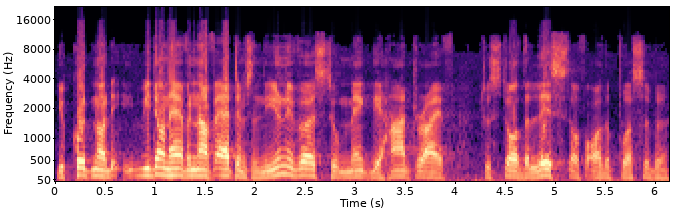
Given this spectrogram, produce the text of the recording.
you could not, we don't have enough atoms in the universe to make the hard drive to store the list of all the possible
